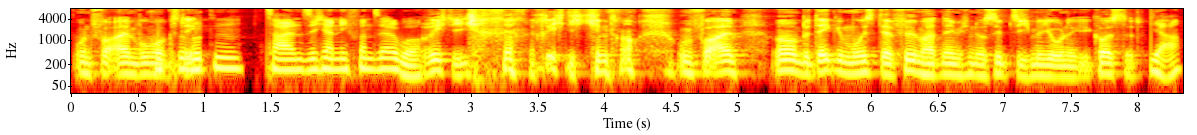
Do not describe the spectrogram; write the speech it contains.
Und vor allem, wo man Nutten zahlen sich ja nicht von selber. richtig, richtig, genau. Und vor allem, wenn man bedenken muss, der Film hat nämlich nur 70 Millionen gekostet. Ja.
